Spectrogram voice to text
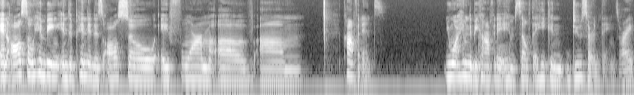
And also, him being independent is also a form of um, confidence. You want him to be confident in himself that he can do certain things, right?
